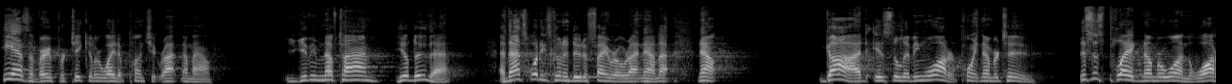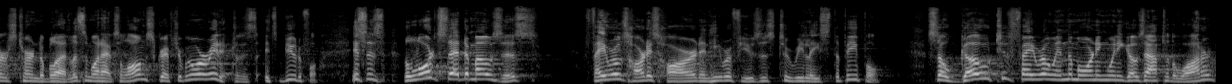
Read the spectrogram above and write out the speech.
he has a very particular way to punch it right in the mouth. You give him enough time, he'll do that. And that's what he's going to do to Pharaoh right now. Now, now God is the living water. Point number two. This is plague number one. The waters turned to blood. Listen what happens. It's a long scripture. We want to read it because it's, it's beautiful. It says, The Lord said to Moses, Pharaoh's heart is hard and he refuses to release the people. So go to Pharaoh in the morning when he goes out to the water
